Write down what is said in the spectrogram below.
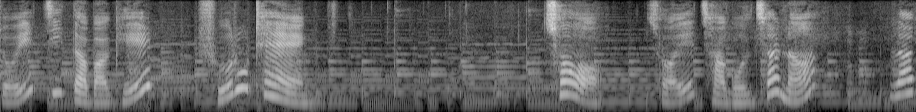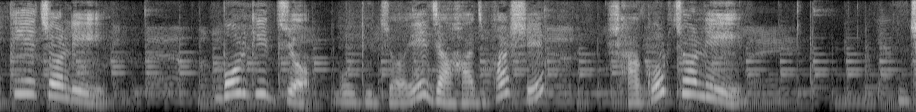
চয়ে চিতা বাঘের সরু ঠ্যাং। ছ, ছয়ে ছাগল ছানা লাফিয়ে চলে। বর্গীর জ বর্গীর জয়ে জাহাজ ভাসে, সাগর চলে। ঝ,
